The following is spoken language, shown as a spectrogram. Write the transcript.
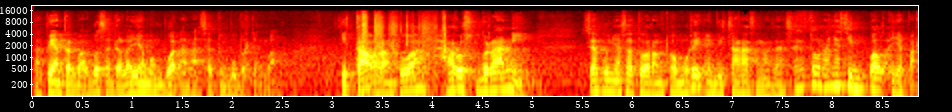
Tapi yang terbagus adalah yang membuat anak saya tumbuh berkembang. Kita orang tua harus berani. Saya punya satu orang tua murid yang bicara sama saya. Saya itu orangnya simpel aja pak.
